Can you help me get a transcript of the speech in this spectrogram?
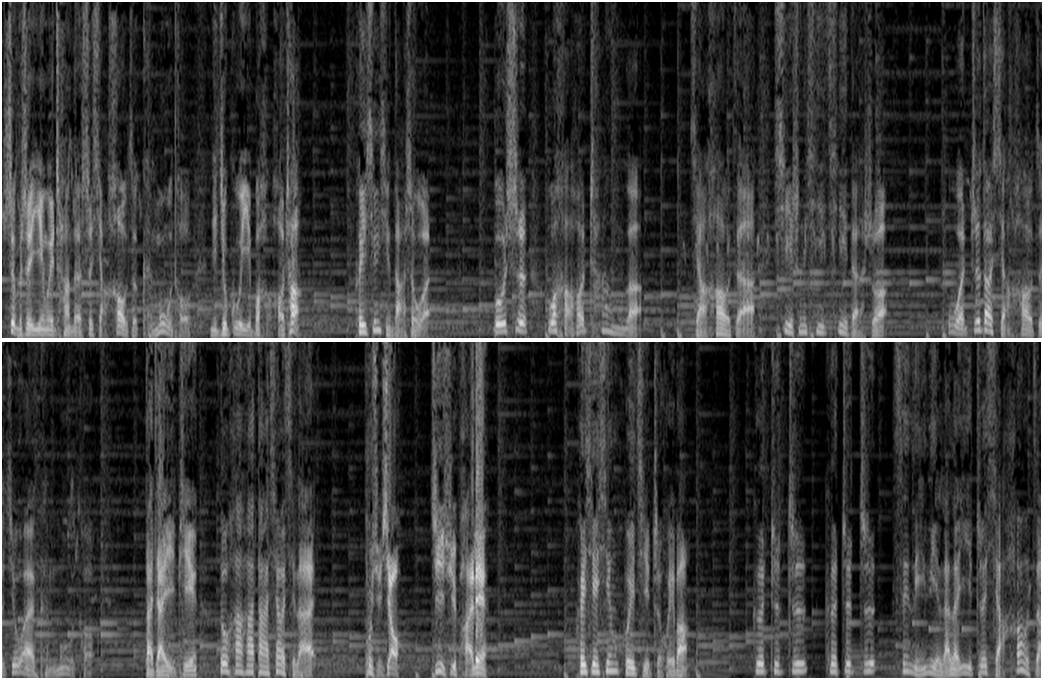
是不是因为唱的是小耗子啃木头，你就故意不好好唱？”黑猩猩大声问：“不是，我好好唱了。”小耗子细声细气地说：“我知道小耗子就爱啃木头。”大家一听，都哈哈大笑起来。不许笑，继续排练。黑猩猩挥起指挥棒。咯吱吱，咯吱吱，森林里来了一只小耗子。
